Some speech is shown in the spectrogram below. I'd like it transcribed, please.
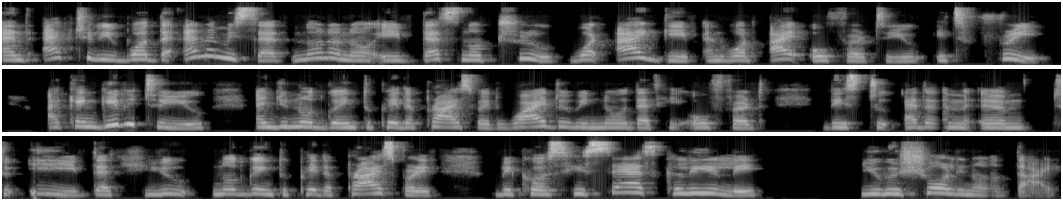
and actually what the enemy said no no no if that's not true what i give and what i offer to you it's free I can give it to you and you're not going to pay the price for it. Why do we know that he offered this to Adam, um, to Eve, that you not going to pay the price for it? Because he says clearly, you will surely not die.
